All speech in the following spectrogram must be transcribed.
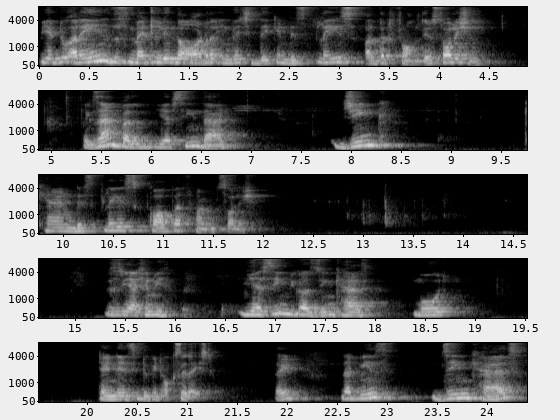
we have to arrange this metal in the order in which they can displace other from their solution. For example, we have seen that zinc can displace copper from its solution. This reaction we, we have seen because zinc has more tendency to get oxidized right? That means zinc has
